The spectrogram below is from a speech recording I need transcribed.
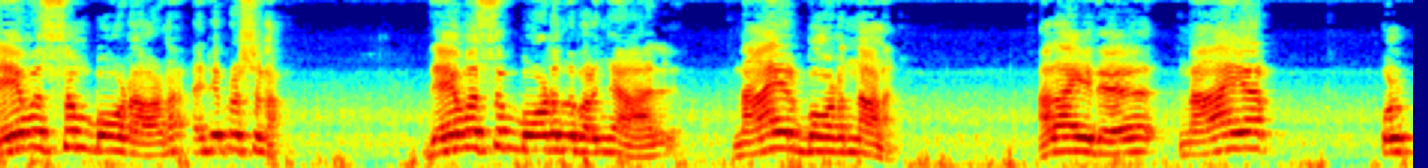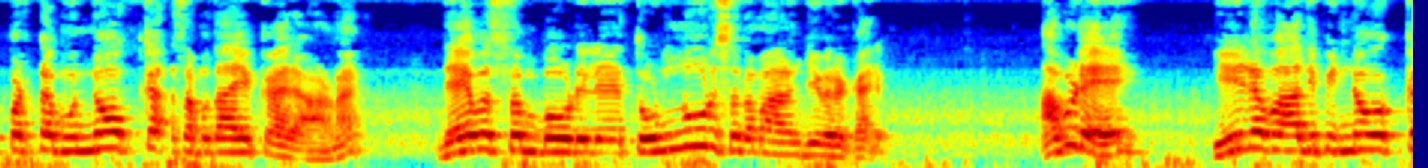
ദേവസ്വം ബോർഡാണ് അതിന്റെ പ്രശ്നം. ദേവസ്വം ബോർഡ് എന്ന് പറഞ്ഞാൽ നായർ ബോർഡ് എന്നാണ് അതായത് നായർ ഉൾപ്പെട്ട മുന്നോക്ക സമുദായക്കാരാണ് ദേവസ്വം ബോർഡിലെ തൊണ്ണൂറ് ശതമാനം ജീവനക്കാരും. അവിടെ ഈഴവാദി പിന്നോക്ക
